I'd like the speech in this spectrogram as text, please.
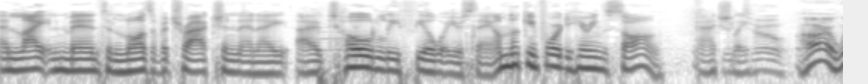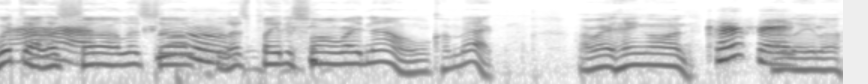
enlightenment and laws of attraction, and I, I totally feel what you're saying. I'm looking forward to hearing the song. Actually, Me too. All right, with that, let's Ah, uh, let's uh, cool. let's play the song right now. We'll come back. All right, hang on. Hi, Perfect. Layla.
